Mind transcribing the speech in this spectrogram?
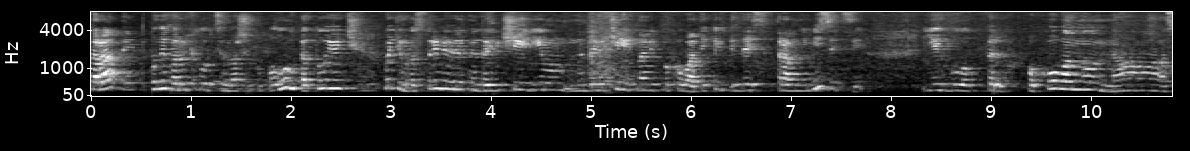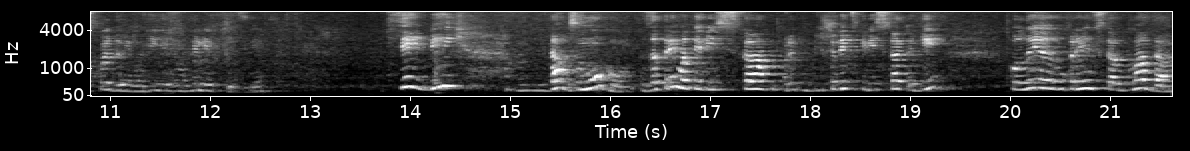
карати. Вони беруть хлопців наших у полон, катують, потім розстрілюють, не даючи їм, не даючи їх навіть поховати. Тільки десь в травні місяці їх було поховано на Аскольдовій могилі, могилі в Києві. Цей бій дав змогу затримати війська, більшовицькі війська тоді, коли українська влада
